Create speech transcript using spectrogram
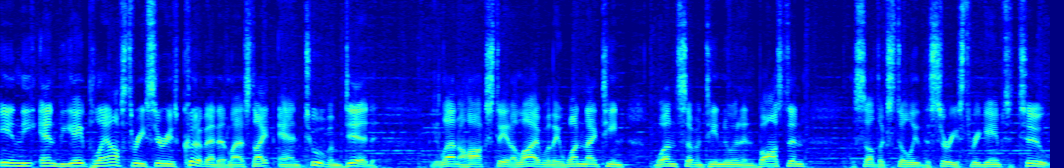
In the NBA playoffs, three series could have ended last night, and two of them did. The Atlanta Hawks stayed alive with a 119-117 win in Boston. The Celtics still lead the series three games to two.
